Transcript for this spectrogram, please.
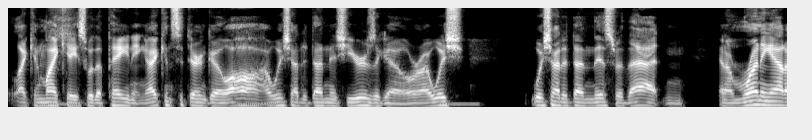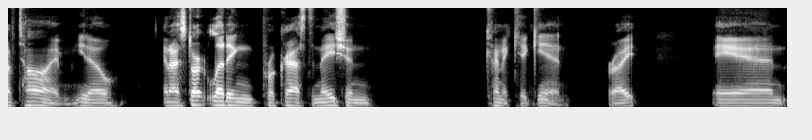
like in my case with a painting, I can sit there and go, "Oh, I wish I'd have done this years ago," or "I wish, wish I'd have done this or that," and and I'm running out of time, you know. And I start letting procrastination kind of kick in, right? And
